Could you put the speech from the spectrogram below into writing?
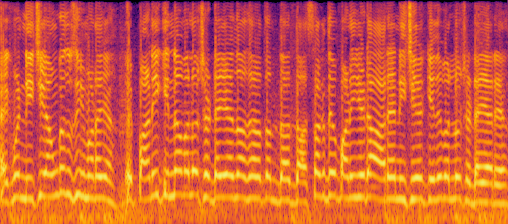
ਇੱਕ ਮਿੰਟ ਨੀਚੇ ਆਉਂਗਾ ਤੁਸੀਂ ਮਾੜਾ ਜਿਹਾ। ਇਹ ਪਾਣੀ ਕਿੰਨਾ ਵੱਲੋਂ ਛੱਡਿਆ ਜਾਂਦਾ ਸਰ ਤੁਹਾਨੂੰ ਦ- ਦੱਸ ਸਕਦੇ ਹੋ ਪਾਣੀ ਜਿਹੜਾ ਆ ਰਿਹਾ ਨੀਚੇ, ਕਿਹਦੇ ਵੱਲੋਂ ਛੱਡਿਆ ਜਾ ਰਿਹਾ?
